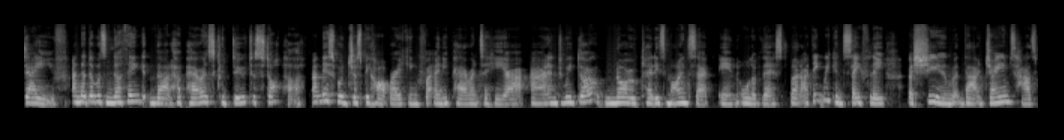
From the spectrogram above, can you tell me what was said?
Dave and that there was nothing that her parents could do to stop her. And this would just be heartbreaking for any parent to hear. And we don't know Kelly's mindset in all of this, but I think we can safely assume that James has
